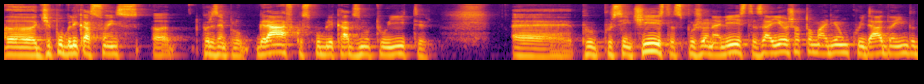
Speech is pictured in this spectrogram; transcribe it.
uh, de publicações, uh, por exemplo, gráficos publicados no Twitter, é, por, por, cientistas, por jornalistas, aí eu já tomaria um cuidado ainda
